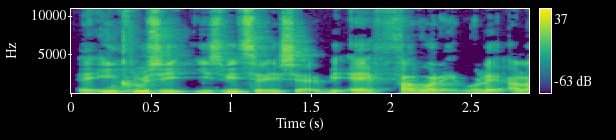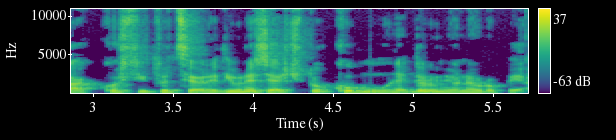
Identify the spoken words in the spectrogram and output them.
eh, inclusi gli svizzeri e i serbi, è favorevole alla costituzione di un esercito comune dell'Unione Europea.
